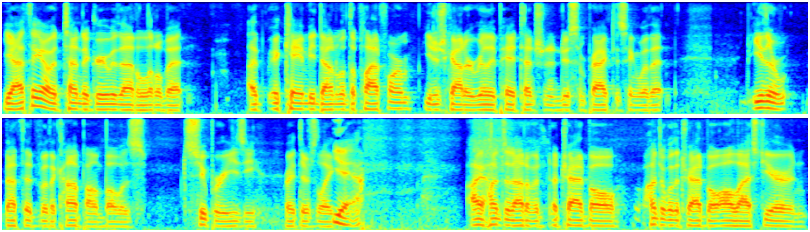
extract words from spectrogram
Yeah, I think I would tend to agree with that a little bit. I, it can be done with the platform. You just got to really pay attention and do some practicing with it. Either method with a compound bow is super easy, right? There's like yeah. I hunted out of a, a trad bow, hunted with a trad bow all last year, and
